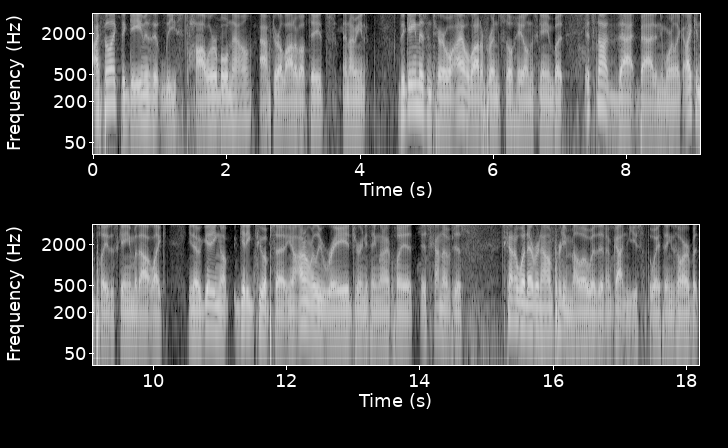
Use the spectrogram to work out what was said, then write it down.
I feel like the game is at least tolerable now after a lot of updates. And I mean, the game isn't terrible. I have a lot of friends still hate on this game, but it's not that bad anymore. Like I can play this game without like you know getting up, getting too upset. You know, I don't really rage or anything when I play it. It's kind of just it's kind of whatever now. I'm pretty mellow with it. I've gotten used to the way things are, but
